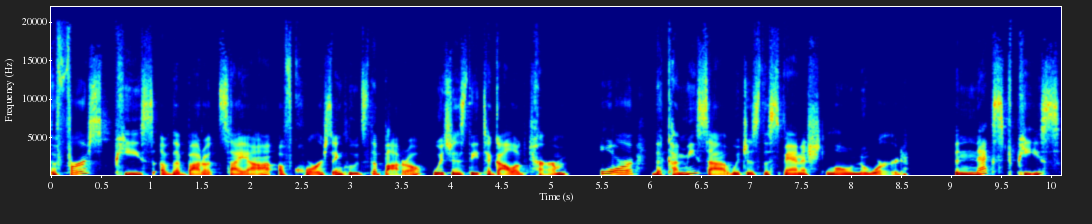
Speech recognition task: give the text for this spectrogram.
the first piece of the barot saya, of course, includes the baro, which is the Tagalog term, or the camisa, which is the Spanish loan word. The next piece,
